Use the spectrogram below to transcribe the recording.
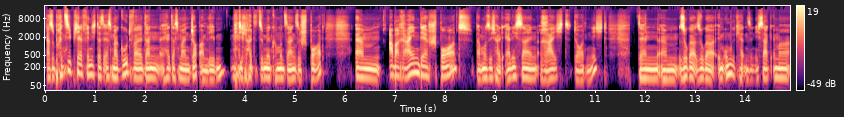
Also prinzipiell finde ich das erstmal gut, weil dann hält das meinen Job am Leben, wenn die Leute zu mir kommen und sagen so Sport. Ähm, aber rein der Sport, da muss ich halt ehrlich sein, reicht dort nicht. Denn ähm, sogar, sogar im umgekehrten Sinn, ich sage immer,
